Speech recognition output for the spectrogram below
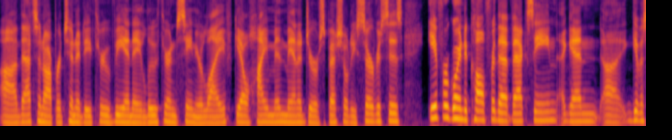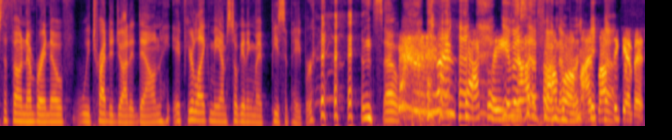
uh, that's an opportunity through VNA Lutheran Senior Life. Gayle Hindman, Manager of Specialty Services. If we're going to call for that vaccine, again, uh, give us the phone number. I know we tried to jot it down. If you're like me, I'm still getting my piece of paper. and so, exactly. give us Not that a phone problem. number. I'd Yeah. love to give it.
